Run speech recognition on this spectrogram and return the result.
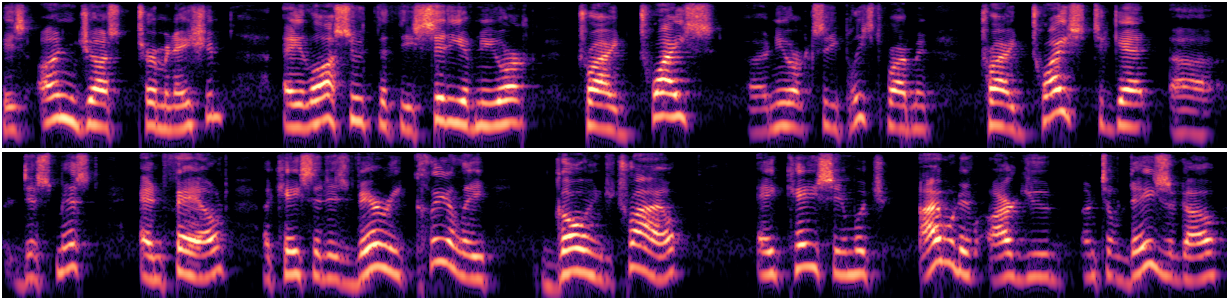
his unjust termination, a lawsuit that the city of New York tried twice, uh, New York City Police Department tried twice to get uh, dismissed and failed, a case that is very clearly going to trial, a case in which I would have argued until days ago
